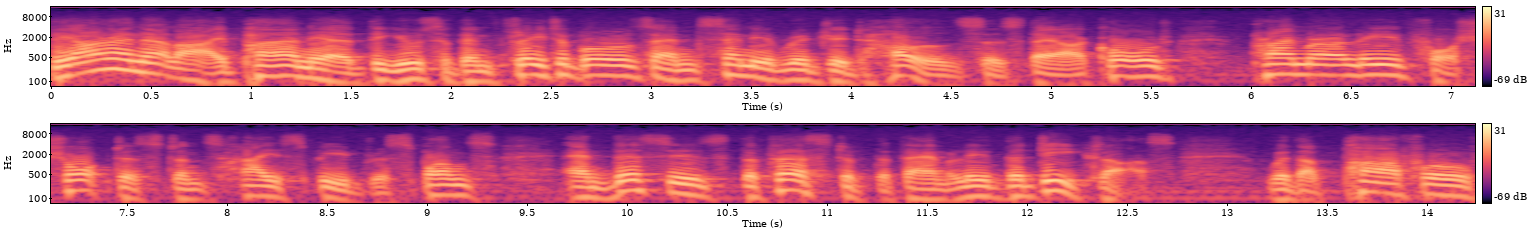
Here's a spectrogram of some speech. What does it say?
The RNLI pioneered the use of inflatables and semi-rigid hulls, as they are called, primarily for short-distance, high-speed response, and this is the first of the family, the D-class, with a powerful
